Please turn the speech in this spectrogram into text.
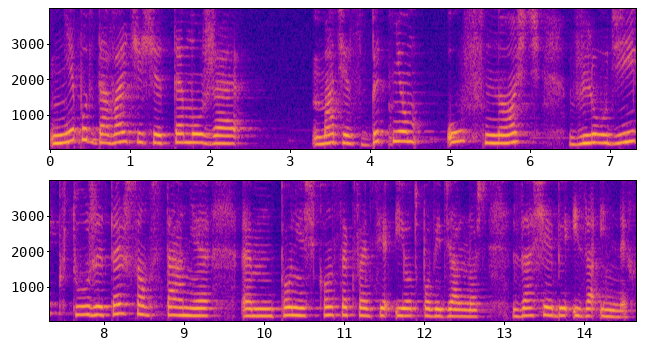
Nie poddawajcie się temu, że macie zbytnią ufność w ludzi, którzy też są w stanie em, ponieść konsekwencje i odpowiedzialność za siebie i za innych.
